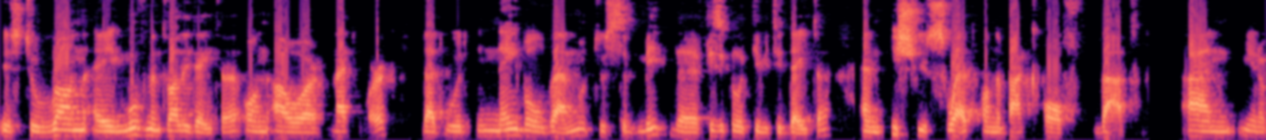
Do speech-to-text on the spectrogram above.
is to run a movement validator on our network that would enable them to submit the physical activity data and issue sweat on the back of that. And you know,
